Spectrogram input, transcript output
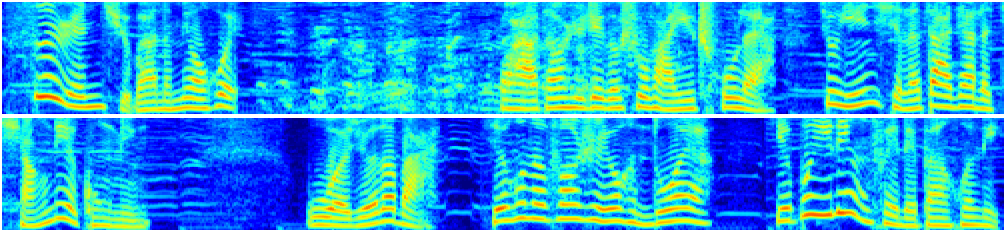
私人举办的庙会。哇，当时这个说法一出来啊，就引起了大家的强烈共鸣。我觉得吧，结婚的方式有很多呀，也不一定非得办婚礼。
